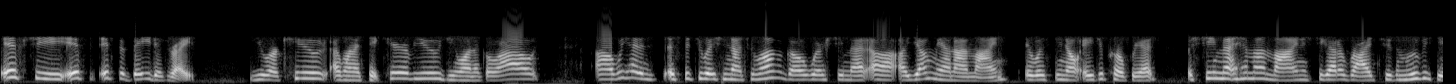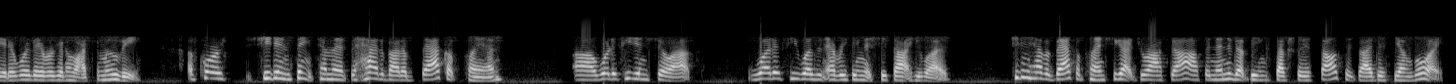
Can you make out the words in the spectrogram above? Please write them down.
If she, if if the bait is right, you are cute. I want to take care of you. Do you want to go out? Uh, we had a, a situation not too long ago where she met a young man online. It was, you know, age appropriate, but she met him online and she got a ride to the movie theater where they were going to watch a movie. Of course, she didn't think 10 minutes ahead about a backup plan. Uh, what if he didn't show up? What if he wasn't everything that she thought he was? She didn't have a backup plan. She got dropped off and ended up being sexually assaulted by this young boy.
